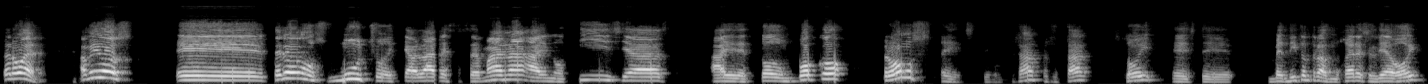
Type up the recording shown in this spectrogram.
Pero bueno, amigos, eh, tenemos mucho de qué hablar esta semana. Hay noticias, hay de todo un poco, pero vamos este, a empezar a presentar. Estoy este, bendito entre las mujeres el día de hoy.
